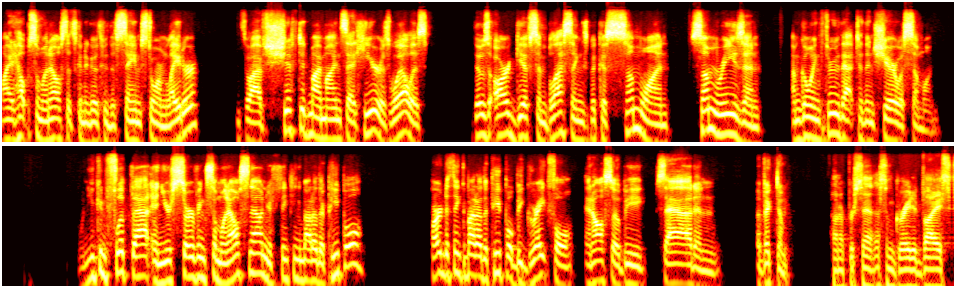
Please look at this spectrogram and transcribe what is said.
might help someone else that's going to go through the same storm later. And so I've shifted my mindset here as well as those are gifts and blessings because someone, some reason, I'm going through that to then share with someone. When you can flip that and you're serving someone else now and you're thinking about other people, hard to think about other people, be grateful and also be sad and a victim. 100%. That's some great advice.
